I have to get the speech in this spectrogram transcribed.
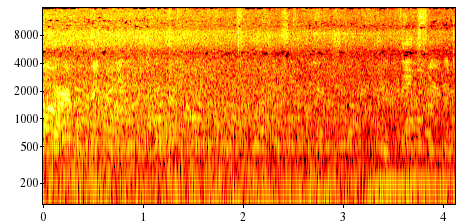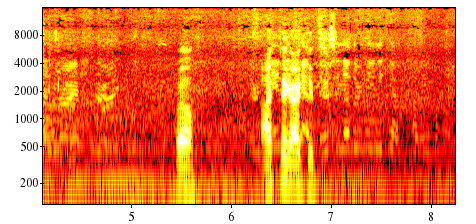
Car behind me. Thanks, you're gonna drive through. Well, I think I could. There's another handicap coming behind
